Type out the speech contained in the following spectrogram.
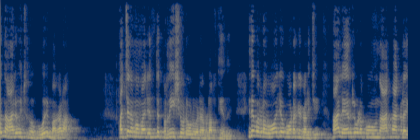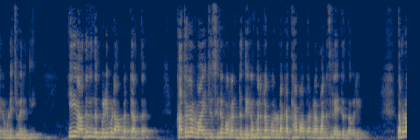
ഒന്ന് ആലോചിച്ച് നോക്കൂ ഒരു മകളാണ് അച്ഛനമ്മമാർ എന്ത് പ്രതീക്ഷയോടുകൂടിയാണ് വളർത്തിയത്. ഇതുപോലുള്ള ഓജോ ബോർഡൊക്കെ കളിച്ച് ആ ലെയറിലൂടെ പോകുന്ന ആത്മാക്കളെയൊക്കെ വിളിച്ചു വരുത്തി. ഇനി അതിൽ നിന്ന് പിടിപെടാൻ പറ്റാത്ത കഥകൾ വായിച്ച് സിനിമ കണ്ട് ദിഗംബരനെ പോലുള്ള കഥാപാത്രങ്ങളെ മനസ്സിലേറ്റുന്നവർ നമ്മുടെ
